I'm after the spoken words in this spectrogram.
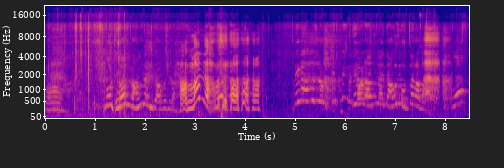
아너 대화 좀 나누자 이제 아버지랑 안 맞네, 아버지랑. 내가 아버지랑 깊이 대화를 나누려 했는데 아버지가 없잖아 봐 어?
